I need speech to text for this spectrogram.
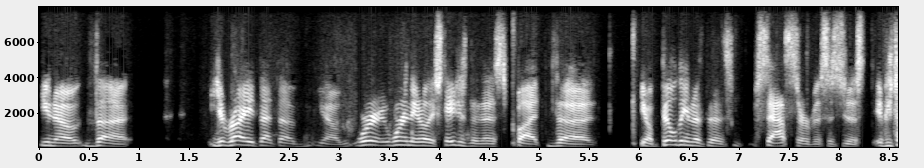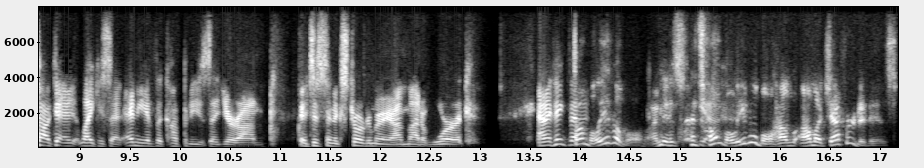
you know, the you're right that the you know we're we're in the early stages of this, but the you know, building of the SaaS service is just if you talk to like you said, any of the companies that you're on, it's just an extraordinary amount of work. And I think that's unbelievable. I mean, it's, it's yeah. unbelievable how how much effort it is.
